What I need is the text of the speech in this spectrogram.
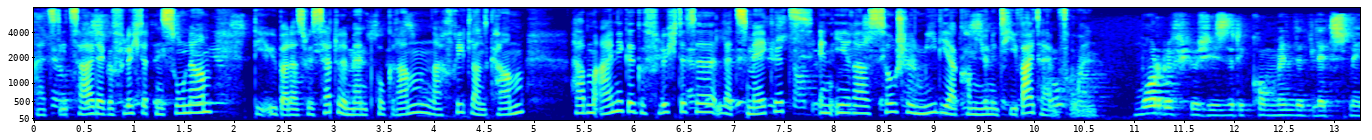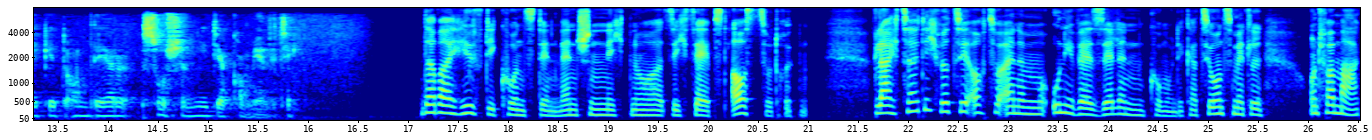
Als die Zahl der Geflüchteten zunahm, die über das Resettlement-Programm nach Friedland kamen, haben einige Geflüchtete Let's Make It in ihrer Social-Media-Community weiterempfohlen. More refugees recommended Let's Make It on their social media community. Dabei hilft die Kunst den Menschen nicht nur, sich selbst auszudrücken. Gleichzeitig wird sie auch zu einem universellen Kommunikationsmittel und vermag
